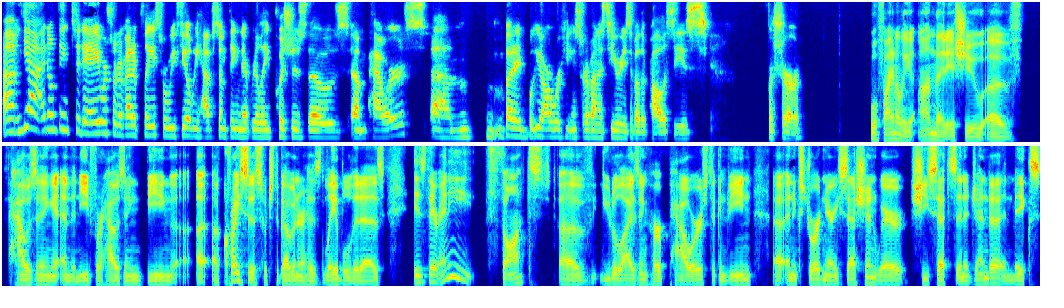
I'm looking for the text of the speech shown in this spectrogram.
Um, yeah, I don't think today we're sort of at a place where we feel we have something that really pushes those um, powers. Um, but we are working sort of on a series of other policies for sure. Well, finally, on that issue of housing and the need for housing being a, a, crisis, which the governor has labeled it as, is there any thought of utilizing her powers to convene uh, an extraordinary session where she sets an agenda and makes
